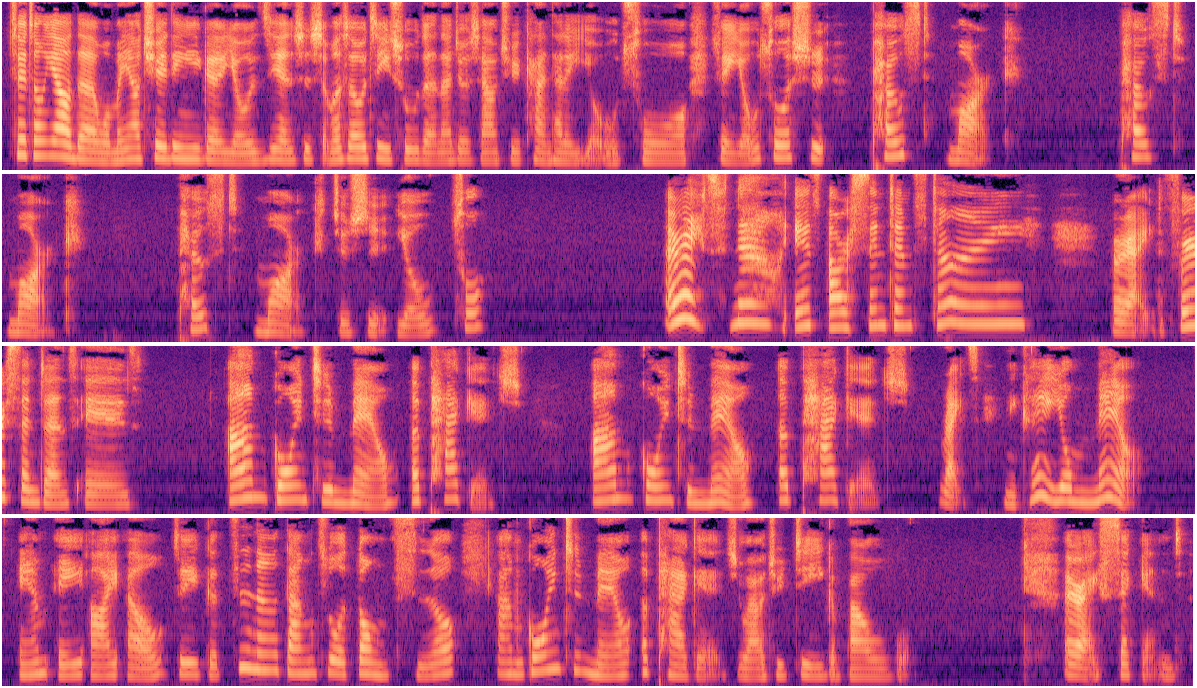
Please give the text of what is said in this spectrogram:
最重要的，我们要确定一个邮件是什么时候寄出的，那就是要去看它的邮戳。所以邮戳是 postmark，postmark，postmark 就是邮戳。All right, now it's our sentence time. All right, the first sentence is I'm going to mail a package. I'm going to mail a package. Right，你可以用 mail，M-A-I-L 这个字呢当做动词哦。I'm going to mail a package. 我要去寄一个包裹。All right, second.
